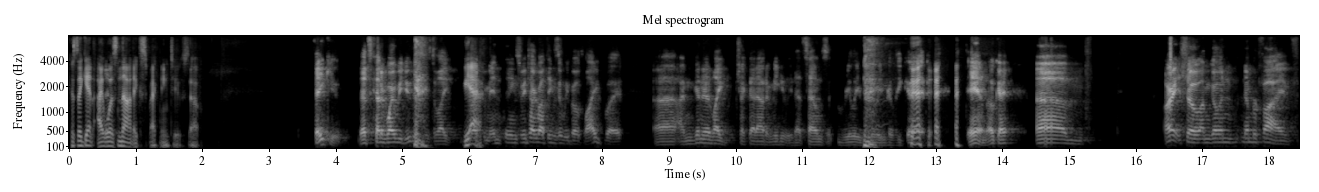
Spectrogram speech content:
because again, I was not expecting to. So, thank you. That's kind of why we do this is to like yeah recommend things. We talk about things that we both like, but Uh, I'm gonna like check that out immediately. That sounds really, really, really good. Damn. Okay. Um, all right, so I'm going number five.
